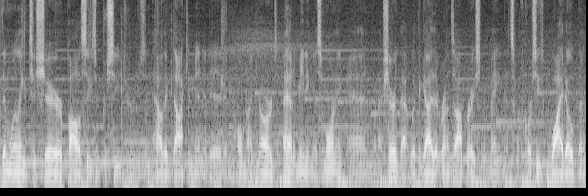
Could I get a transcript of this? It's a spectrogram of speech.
them willing to share policies and procedures and how they've documented it and the whole nine yards. I had a meeting this morning, and when I shared that with the guy that runs operation and maintenance, of course, he's wide open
